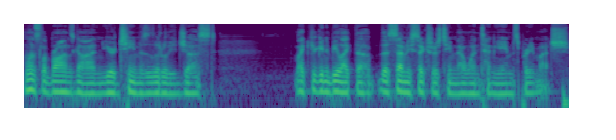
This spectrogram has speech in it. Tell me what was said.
once LeBron's gone, your team is literally just like you're going to be like the the 76ers team that won 10 games pretty much.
